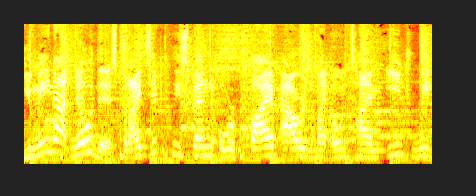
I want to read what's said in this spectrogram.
you may not know this, but I typically spend over five hours of my own time each week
